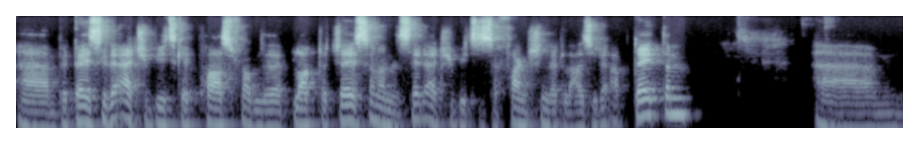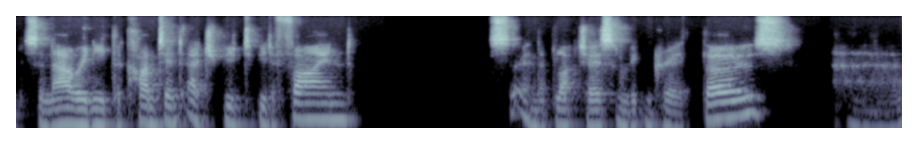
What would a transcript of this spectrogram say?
Um, but basically the attributes get passed from the block.json and the set attributes is a function that allows you to update them. Um, so now we need the content attribute to be defined. So in the block.json, we can create those. Uh,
